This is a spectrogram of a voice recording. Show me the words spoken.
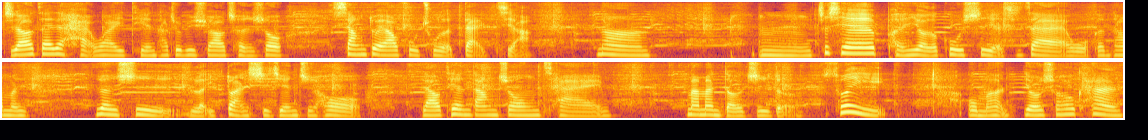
只要待在海外一天，他就必须要承受相对要付出的代价。那，嗯，这些朋友的故事也是在我跟他们认识了一段时间之后，聊天当中才慢慢得知的。所以，我们有时候看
